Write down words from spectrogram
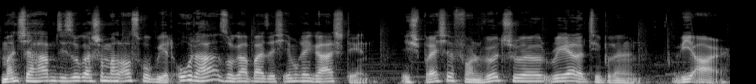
Manche haben sie sogar schon mal ausprobiert oder sogar bei sich im Regal stehen. Ich spreche von Virtual Reality Brillen. VR.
